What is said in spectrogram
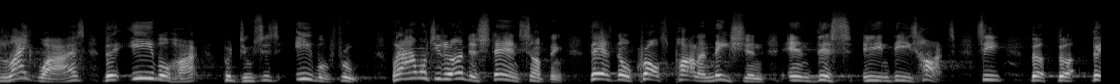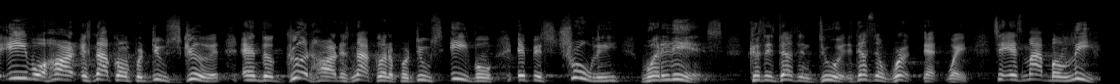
likewise, the evil heart produces evil fruit. But I want you to understand something. There's no cross pollination in this in these hearts. See, the, the, the evil heart is not going to produce good, and the good heart is not going to produce evil if it's truly what it is. Because it doesn't do it, it doesn't work that way. See, it's my belief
